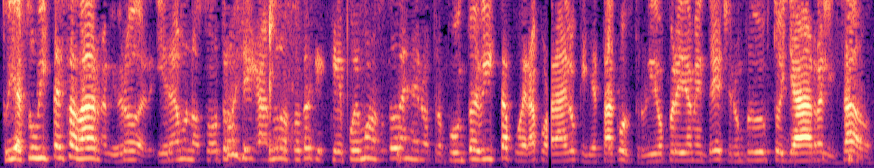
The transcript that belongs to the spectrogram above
tú ya subiste esa barra, mi brother, y éramos nosotros llegando nosotros, que, que podemos nosotros desde nuestro punto de vista poder aportar algo que ya está construido previamente hecho, era un producto ya realizado.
